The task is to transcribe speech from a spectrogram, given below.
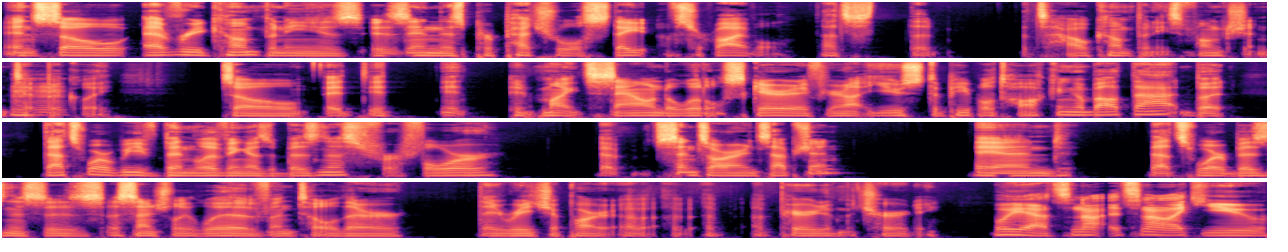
And so every company is is in this perpetual state of survival. That's the that's how companies function Mhm. typically. So it, it it it might sound a little scary if you're not used to people talking about that, but that's where we've been living as a business for four uh, since our inception, and that's where businesses essentially live until they're they reach a part a, a, a period of maturity. well, yeah, it's not it's not like you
